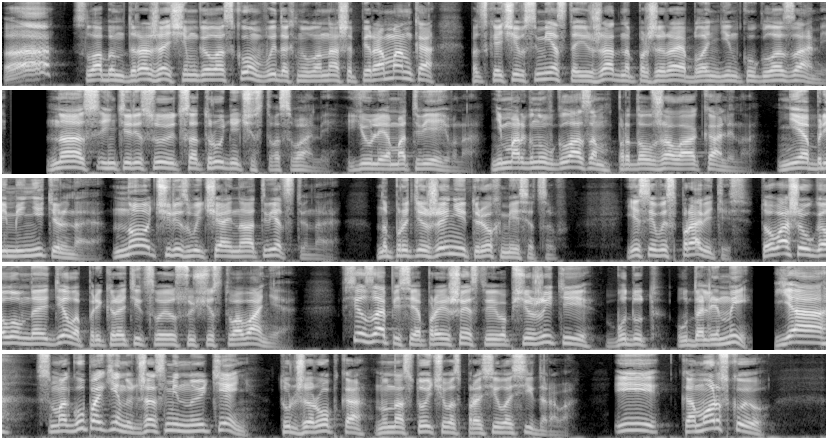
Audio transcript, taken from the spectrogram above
а слабым дрожащим голоском выдохнула наша пироманка, подскочив с места и жадно пожирая блондинку глазами. «Нас интересует сотрудничество с вами, Юлия Матвеевна», не моргнув глазом, продолжала Акалина необременительная, но чрезвычайно ответственная, на протяжении трех месяцев. Если вы справитесь, то ваше уголовное дело прекратит свое существование. Все записи о происшествии в общежитии будут удалены. Я смогу покинуть жасминную тень? Тут же робко, но настойчиво спросила Сидорова. И Коморскую?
